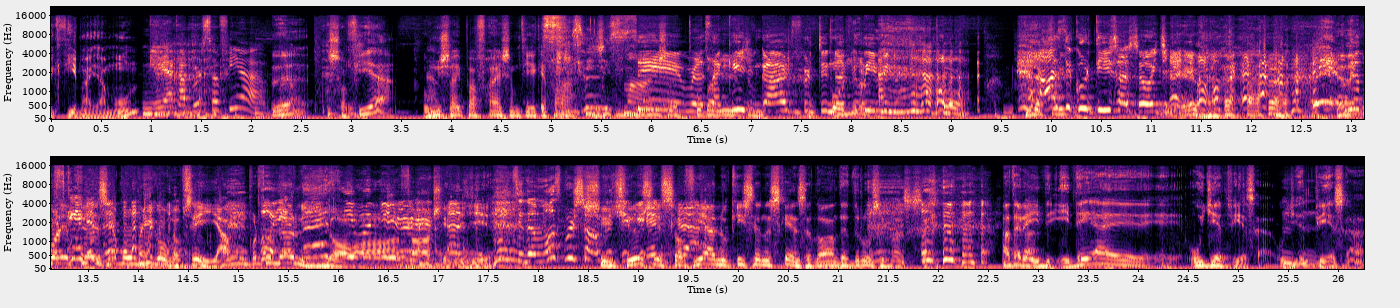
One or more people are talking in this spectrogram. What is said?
viktima jam unë. Mirë ja ka bërë Sofia. Dhe Sofia Unë isha i pafajshëm ti e ke parë. Si gjithmonë. Si, pra sa keq na erdhi për ty po, në fillimin. Po. A sikur të isha shoqja, jo. Edhe kur e pyesja publikun, po pse jam për të po, lënë? Jo, tash i di. Ti do mos për shokun e tij. Shyqyr që Sofia nuk ishte në skenë, se do hante dru sipas kësaj. Atëherë ideja e u gjet pjesa, u gjet mhm. pjesa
